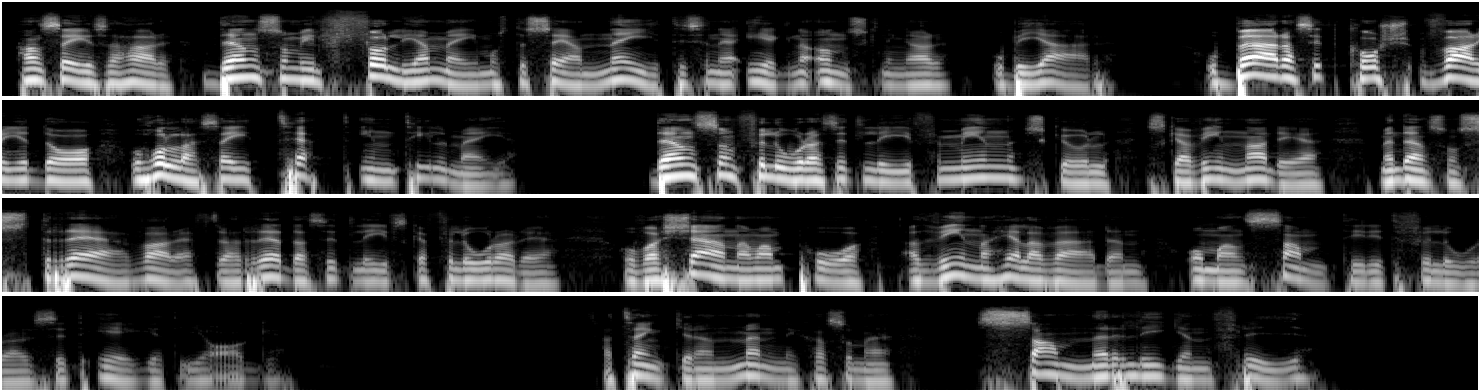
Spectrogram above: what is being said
han säger så här, den som vill följa mig måste säga nej till sina egna önskningar och begär och bära sitt kors varje dag och hålla sig tätt in till mig. Den som förlorar sitt liv för min skull ska vinna det, men den som strävar efter att rädda sitt liv ska förlora det. Och vad tjänar man på att vinna hela världen om man samtidigt förlorar sitt eget jag? Jag tänker en människa som är sannerligen fri,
